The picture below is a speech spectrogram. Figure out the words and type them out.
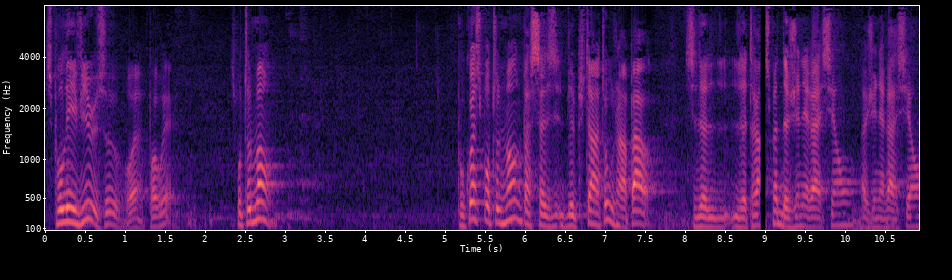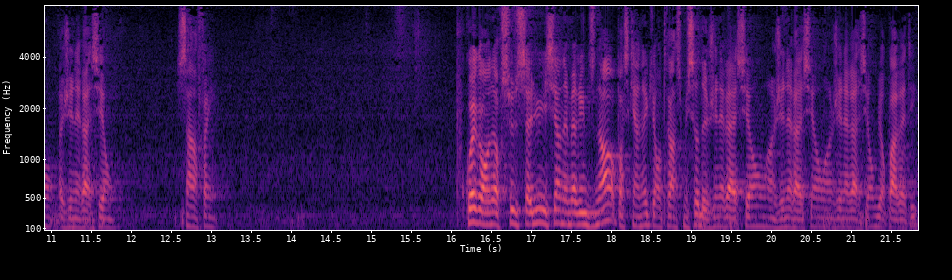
C'est pour les vieux, ça. Ouais, pas vrai. Pour tout le monde. Pourquoi c'est pour tout le monde? Parce que depuis tantôt que j'en parle, c'est de le transmettre de génération à génération à génération, sans fin. Pourquoi on a reçu le salut ici en Amérique du Nord? Parce qu'il y en a qui ont transmis ça de génération en génération en génération, puis ils n'ont pas arrêté.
